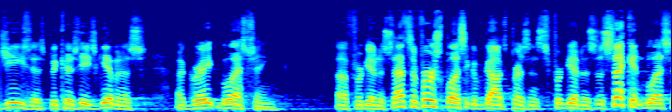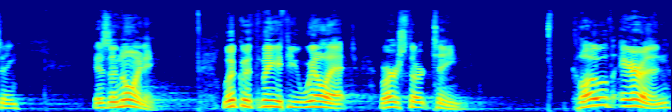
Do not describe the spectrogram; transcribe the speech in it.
Jesus because he's given us a great blessing of forgiveness. That's the first blessing of God's presence, forgiveness. The second blessing is anointing. Look with me, if you will, at verse 13. Clothe Aaron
